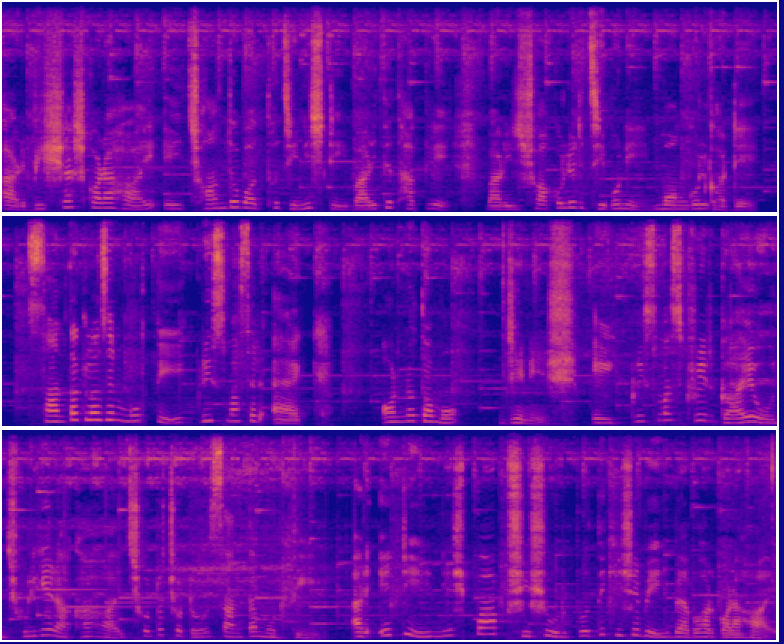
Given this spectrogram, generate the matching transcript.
আর বিশ্বাস করা হয়, এই ছন্দবদ্ধ জিনিসটি বাড়িতে থাকলে বাড়ির সকলের জীবনে মঙ্গল ঘটে। সান্তাক্লজের মূর্তি ক্রিসমাসের এক অন্যতম জিনিস। এই ক্রিসমাস ট্রির গায়েও ঝুলিয়ে রাখা হয় ছোট ছোট সান্তা মূর্তি। আর এটি নিষ্পাপ শিশুর প্রতীক হিসেবেই ব্যবহার করা হয়।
